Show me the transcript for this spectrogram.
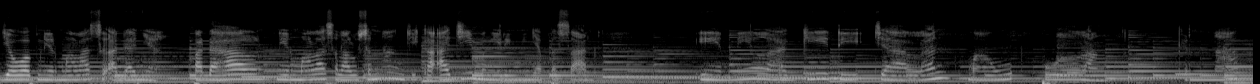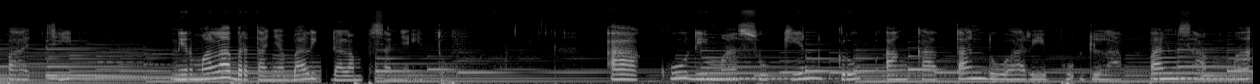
Jawab Nirmala seadanya. Padahal Nirmala selalu senang jika Aji mengiriminya pesan. Ini lagi di jalan mau pulang. Kenapa, Ji? Nirmala bertanya balik dalam pesannya itu. Aku dimasukin grup angkatan 2008 sama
